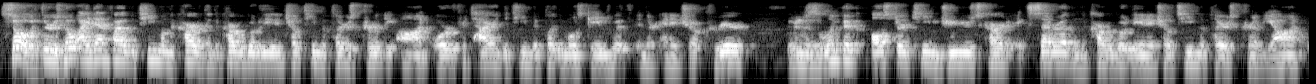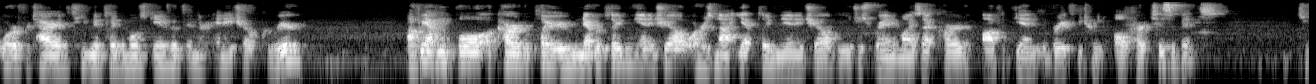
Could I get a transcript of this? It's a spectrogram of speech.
So if there is no identifiable team on the card, then the card will go to the NHL team the player is currently on, or if retired, the team they played the most games with in their NHL career. If it is Olympic, All-Star team, juniors card, etc., then the card will go to the NHL team the player is currently on, or if retired, the team they played the most games with in their NHL career. Uh, if we happen to pull a card of a player who never played in the NHL or has not yet played in the NHL, we will just randomize that card off at the end of the break between all participants. So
